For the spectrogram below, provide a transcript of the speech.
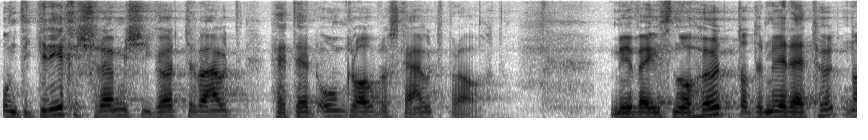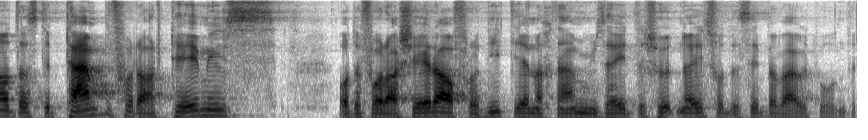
und die griechisch-römische Götterwelt hat dort unglaubliches Geld gebracht. Wir wissen noch heute, oder wir reden heute noch, dass der Tempel von Artemis oder von Aschera, Aphrodite, je nachdem, wie man sagt, das ist heute noch eines der sieben Weltwunder.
